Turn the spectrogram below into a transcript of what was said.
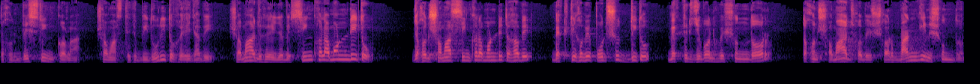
তখন বিশৃঙ্খলা সমাজ থেকে বিদূরিত হয়ে যাবে, সমাজ হয়ে যাবে শৃঙ্খলামণ্ডিত। যখন সমাজ শৃঙ্খলামণ্ডিত হবে, ব্যক্তি হবে পরিশুদ্ধিত, ব্যক্তির জীবন হবে সুন্দর। তখন সমাজ হবে সর্বাঙ্গীন সুন্দর।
